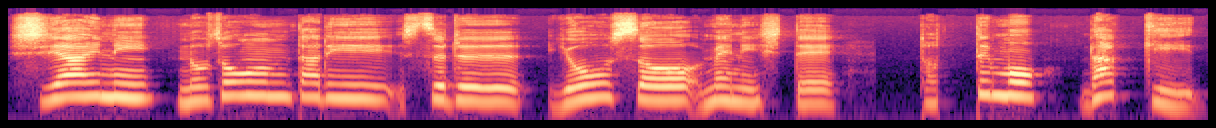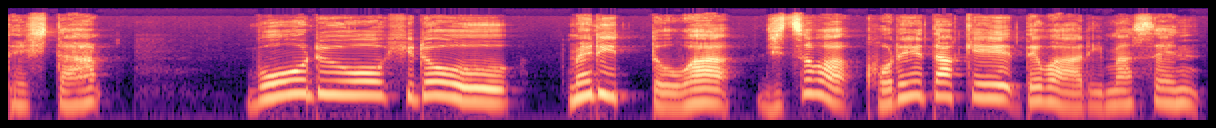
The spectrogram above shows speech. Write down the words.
試合に臨んだりする様子を目にしてとってもラッキーでした。ボールを拾うメリットは実はこれだけではありません。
